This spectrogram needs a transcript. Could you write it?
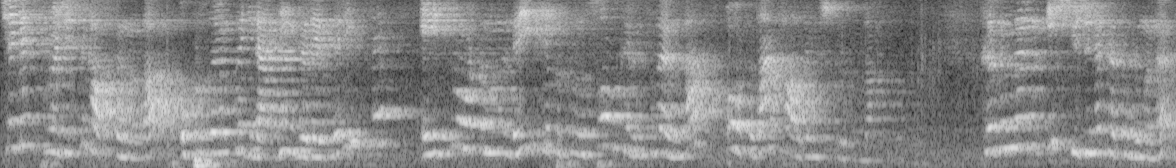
ÇEDES projesi kapsamında okullarımıza giren din görevlileri ise eğitim ortamının laik yapısının son kırıntılarını da ortadan kaldırmış durumda. Kadınların iş gücüne katılımını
